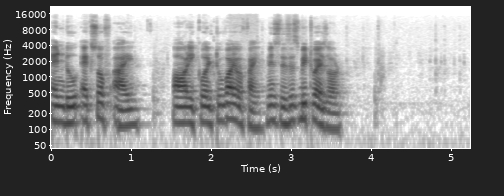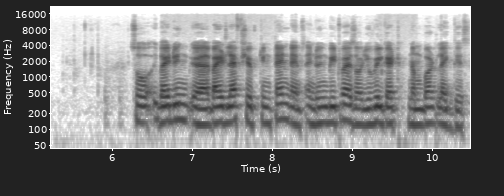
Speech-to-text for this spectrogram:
and do x of i or equal to y of i. Means this is bitwise or so by doing uh, by left shifting 10 times and doing bitwise or you will get number like this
